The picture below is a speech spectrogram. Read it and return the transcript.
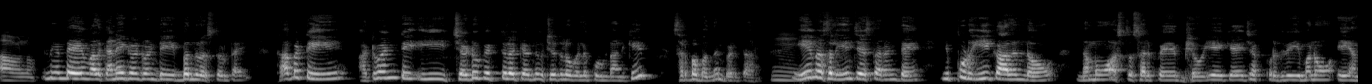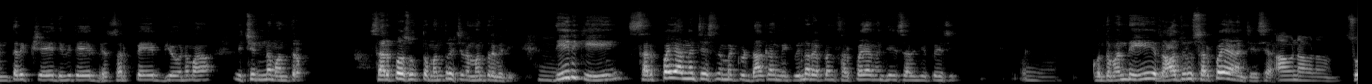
అవును. ఎందుకంటే వాళ్ళకి అనేకమైనటువంటి ఇబ్బందులు వస్తుంటాయి. కాబట్టి అటువంటి ఈ చెడు వ్యక్తులకి ఎందుకు చేతిలో వెళ్ళకుండానికి సర్పబంధం పెడతారు. ఏమి అసలు ఏం చేస్తారంటే ఇప్పుడు ఈ కాలంలో నమో అస్తు సర్పేభ్యో ఏ కేచ పృథ్వీ మనో ఏ అంతరిక్షే దివితేభ్య సర్పేభ్యో నమ ఇది చిన్న మంత్రం. సర్ప సూక్త మంత్రం చిన్న మంత్రం ఇది. దీనికి సర్పయాగం చేసినటువంటి దాఖలు మీకు విన్నారు ఎప్పుడైనా? సర్పయాగం చేశారని చెప్పేసి. కొంతమంది రాజులు సర్పయాగం చేశారు. సో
